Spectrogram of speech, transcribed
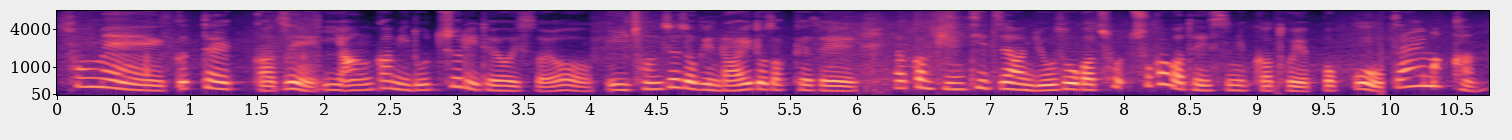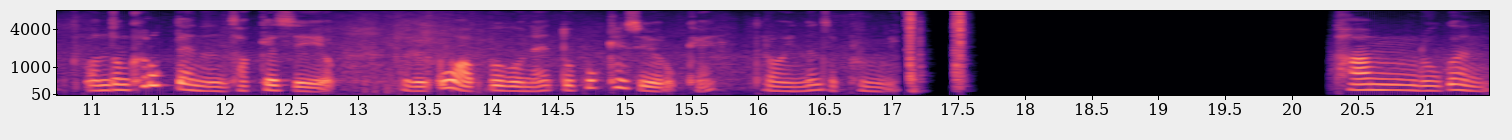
소매 끝에까지 이 안감이 노출이 되어 있어요. 이 전체적인 라이더 자켓에 약간 빈티지한 요소가 추, 추가가 돼 있으니까 더 예뻤고 짤막한 완전 크롭되는 자켓이에요. 그리고 앞부분에 또 포켓이 이렇게 들어있는 제품입니다. 다음 룩은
